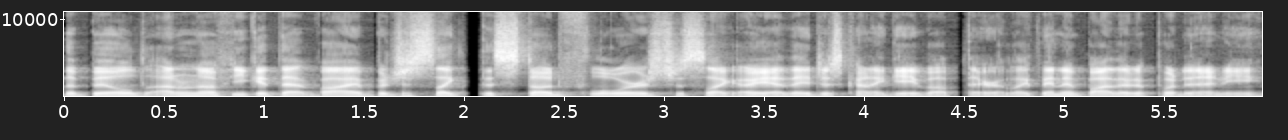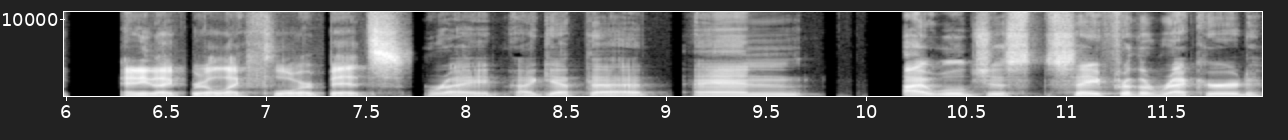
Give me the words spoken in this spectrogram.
The build. I don't know if you get that vibe, but just like the stud floor is just like, oh yeah, they just kind of gave up there. Like they didn't bother to put in any any like real like floor bits. Right, I get that. And I will just say for the record,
